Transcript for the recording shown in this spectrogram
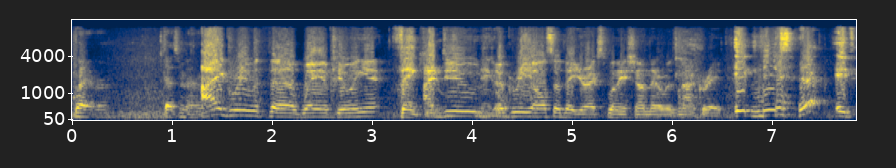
Whatever. Doesn't matter. I agree with the way of doing it. Thank you, I do Nagel. agree also that your explanation on there was not great. It makes it,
